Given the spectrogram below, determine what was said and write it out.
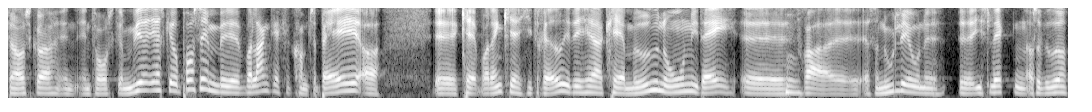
der også gør en, en forskel. Men jeg skal jo prøve at se, med, hvor langt jeg kan komme tilbage, og øh, kan, hvordan kan jeg hit redde i det her? Kan jeg møde nogen i dag øh, mm. fra øh, altså nulevende øh, i slægten osv.? Det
